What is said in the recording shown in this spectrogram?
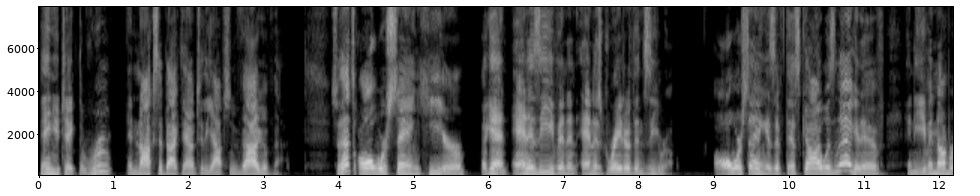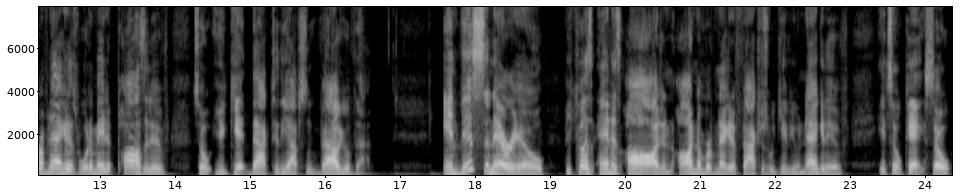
Then you take the root and knocks it back down to the absolute value of that. So that's all we're saying here. Again, n is even and n is greater than 0. All we're saying is if this guy was negative, an even number of negatives would have made it positive, so you get back to the absolute value of that. In this scenario, because n is odd, an odd number of negative factors would give you a negative, it's okay. So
